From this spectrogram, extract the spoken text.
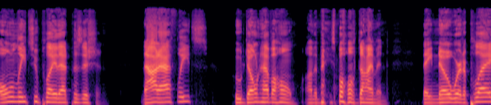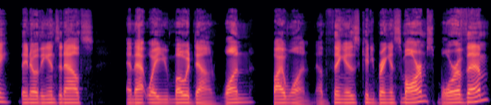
only to play that position, not athletes who don't have a home on the baseball diamond. They know where to play, they know the ins and outs, and that way you mow it down one by one. Now, the thing is, can you bring in some arms, more of them?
